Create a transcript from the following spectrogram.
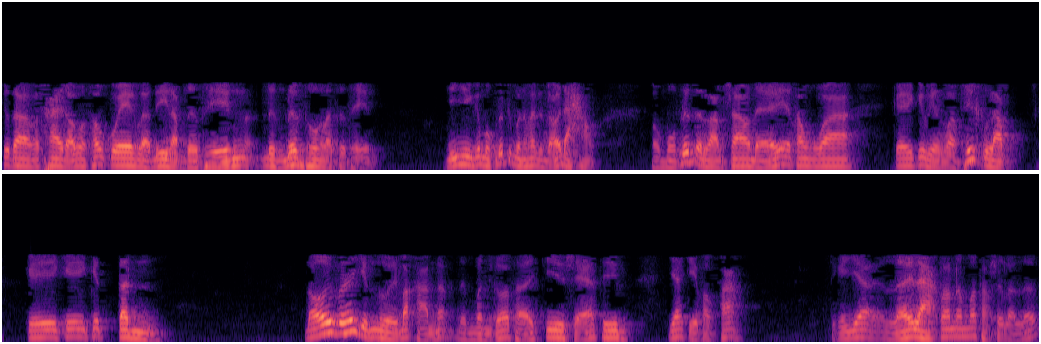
chúng ta thay đổi một thói quen là đi làm từ thiện đừng đơn thuần là từ thiện. Dĩ nhiên cái mục đích của mình phải là đổi đạo và mục đích là làm sao để thông qua cái cái việc mà thiết lập cái cái cái tình đối với những người bất hạnh đó thì mình có thể chia sẻ thêm giá trị Phật pháp. Thì cái giá, lệ lạc đó nó mới thật sự là lớn.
